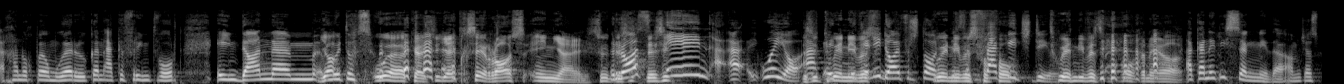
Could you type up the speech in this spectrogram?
ek gaan nog by hom hoor hoe kan ek 'n vriend word? En dan um, ja, moet ons O, okay, so jy het gesê Ras en jy. So dis Ras dis die, en uh, o ja, ek, ek, ek, ek, ek nie daai verstaan. Dis 'n package deal. Twee nuwe volgende jaar. ek kan net nie sing nie though. I'm just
